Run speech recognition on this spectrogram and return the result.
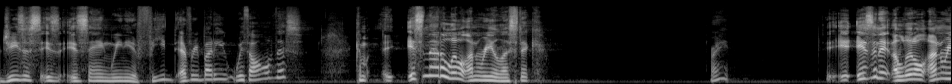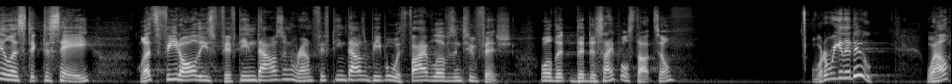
Jesus is, is saying we need to feed everybody with all of this? Come, isn't that a little unrealistic? Right? Isn't it a little unrealistic to say, let's feed all these 15,000, around 15,000 people with five loaves and two fish? Well, the, the disciples thought so. What are we going to do? Well,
